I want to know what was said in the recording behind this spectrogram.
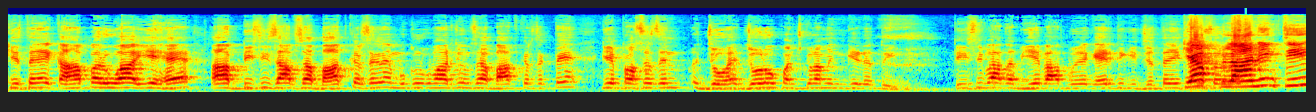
कितने कहाँ पर हुआ ये है आप डीसी साहब से बात कर सकते हैं मुकुल कुमार जी उनसे बात कर सकते हैं ये प्रोसेस इन जो है जो लोग पंचकुला में इनकी डेथ हुई तीसरी बात अब ये बात मुझे कह रही थी कि जितने क्या प्लानिंग थी?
